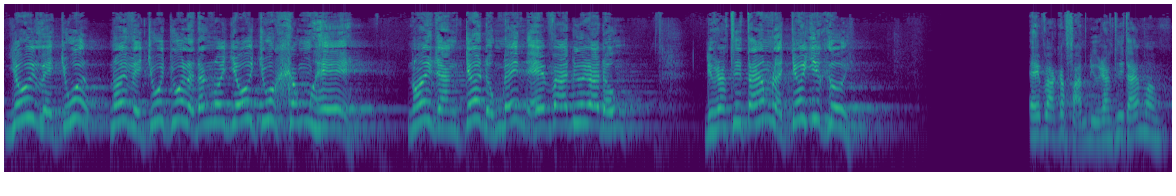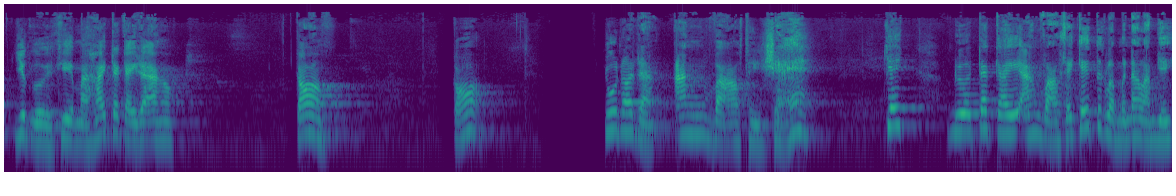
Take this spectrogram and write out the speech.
dối về Chúa. Nói về Chúa. Chúa là đang nói dối. Chúa không hề nói rằng chớ đụng đến. Eva đưa ra đụng. Điều răn thứ 8 là chớ giết người. Eva có phạm điều răn thứ 8 không? Giết người khi mà hái trái cây ra ăn không? Có không? Có. Chúa nói rằng ăn vào thì sẽ chết. Đưa trái cây ăn vào sẽ chết tức là mình đang làm gì?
